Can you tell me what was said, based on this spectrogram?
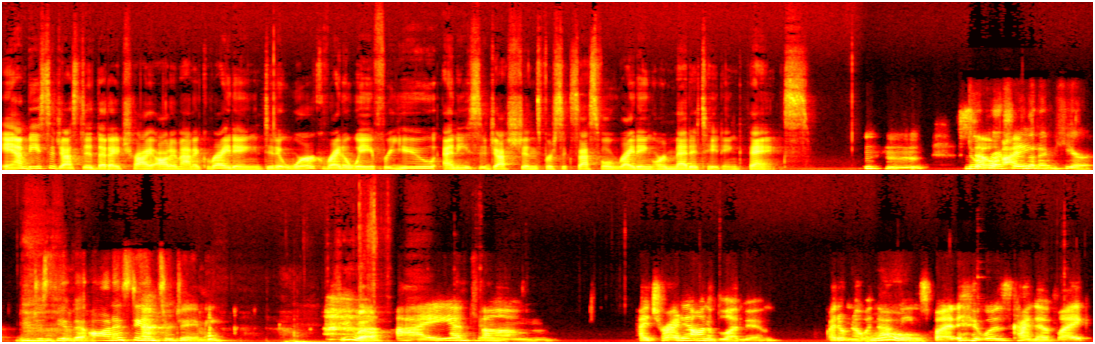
Ambi suggested that I try automatic writing. Did it work right away for you? Any suggestions for successful writing or meditating? Thanks. Mm-hmm. No So pressure I- that I'm here. You just give an honest answer, Jamie. She will. I I'm um I tried it on a blood moon. I don't know what that means, but it was kind of like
